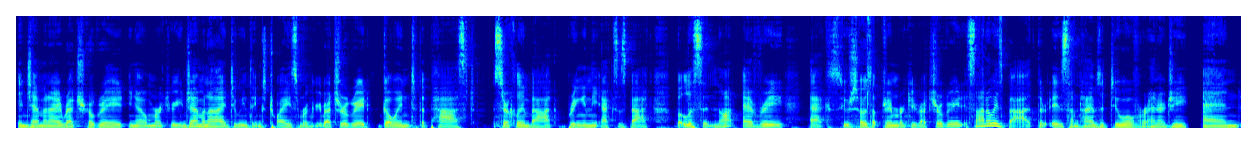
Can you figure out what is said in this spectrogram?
in Gemini retrograde, you know, Mercury in Gemini doing things twice, Mercury retrograde, going to the past circling back, bringing the exes back. But listen, not every ex who shows up during Mercury retrograde, it's not always bad. There is sometimes a do over energy. And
